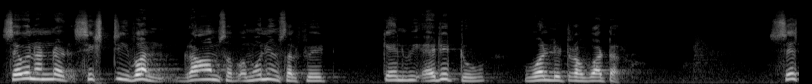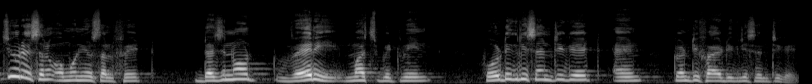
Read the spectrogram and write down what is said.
761 grams of ammonium sulphate can be added to 1 liter of water. Saturation of ammonium sulphate does not vary much between 4 degree centigrade and 25 degree centigrade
